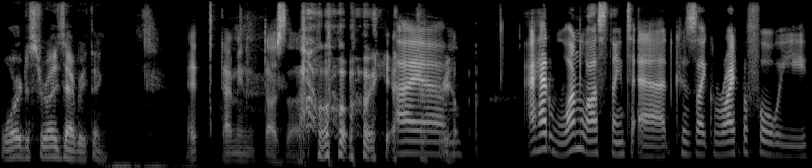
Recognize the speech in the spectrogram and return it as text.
War destroys everything. It i mean it does though yeah, I um, I had one last thing to add because like right before we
